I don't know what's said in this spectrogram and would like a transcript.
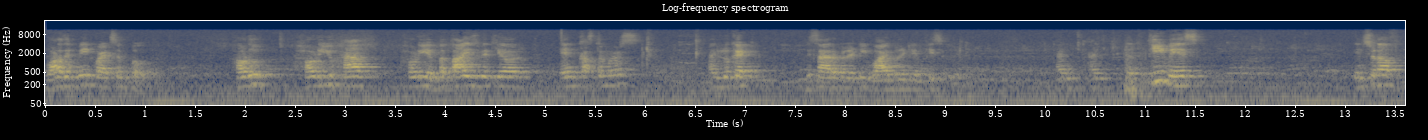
What does it mean? Quite simple. How do how do you have how do you empathize with your end customers and look at desirability, viability, and feasibility? And and the theme is instead of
